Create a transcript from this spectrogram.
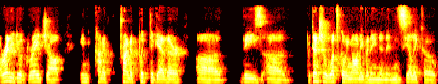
already do a great job in kind of trying to put together uh, these uh, potential what's going on even in an in silico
